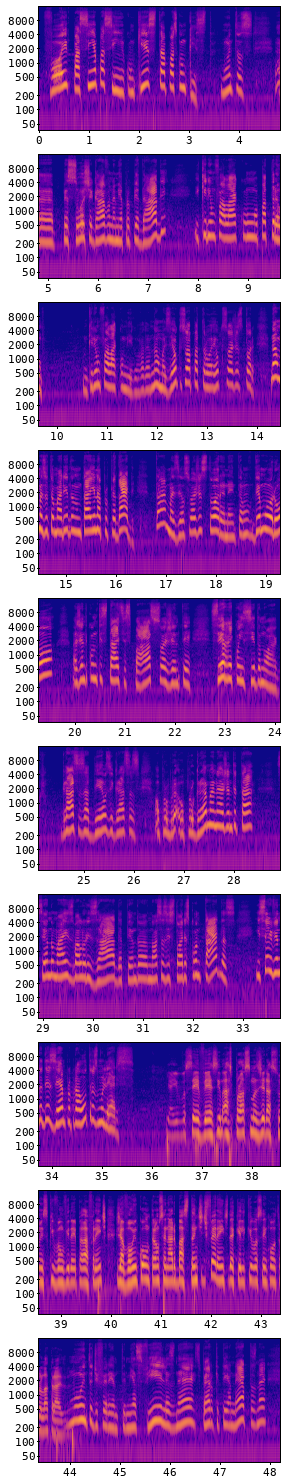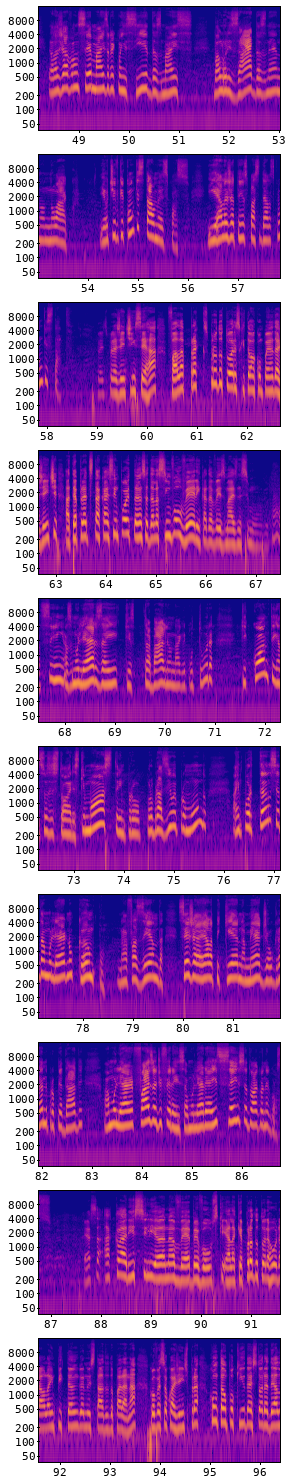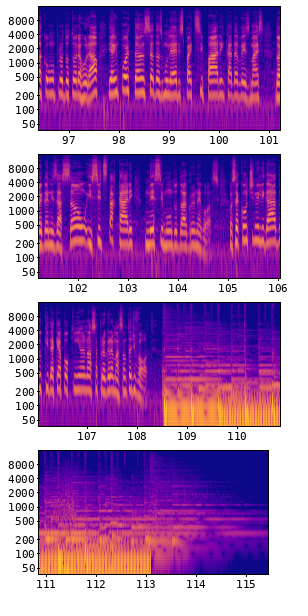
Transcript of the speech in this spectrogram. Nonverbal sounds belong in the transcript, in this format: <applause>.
foi passinho a passinho, conquista após conquista. Muitas uh, pessoas chegavam na minha propriedade e queriam falar com o patrão. Não queriam falar comigo. Eu falava, não, mas eu que sou a patroa, eu que sou a gestora. Não, mas o teu marido não está aí na propriedade? Tá, mas eu sou a gestora, né? Então demorou a gente conquistar esse espaço, a gente ser reconhecida no agro graças a Deus e graças ao, pro, ao programa, né, a gente está sendo mais valorizada, tendo nossas histórias contadas e servindo de exemplo para outras mulheres. E aí você vê as próximas gerações que vão vir aí pela frente já vão encontrar um cenário bastante diferente daquele que você encontrou lá atrás. Né? Muito diferente. Minhas filhas, né? Espero que tenha netas, né? Elas já vão ser mais reconhecidas, mais valorizadas, né, no, no agro. Eu tive que conquistar o meu espaço. E ela já tem o espaço delas conquistado. Para a gente encerrar, fala para os produtores que estão acompanhando a gente, até para destacar essa importância delas se envolverem cada vez mais nesse mundo. Ah, sim, as mulheres aí que trabalham na agricultura, que contem as suas histórias, que mostrem para o Brasil e para o mundo a importância da mulher no campo, na fazenda, seja ela pequena, média ou grande propriedade, a mulher faz a diferença. A mulher é a essência do agronegócio. Essa a Clarice Liana Weber Volski, ela que é produtora rural lá em Pitanga, no estado do Paraná, conversou com a gente para contar um pouquinho da história dela como produtora rural e a importância das mulheres participarem cada vez mais da organização e se destacarem nesse mundo do agronegócio. Você continue ligado que daqui a pouquinho a nossa programação está de volta.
